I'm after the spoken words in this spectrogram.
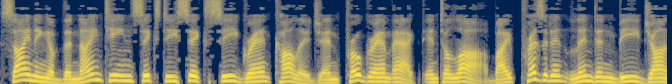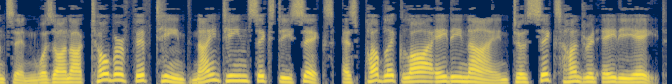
Signing of the 1966 Sea Grant College and Program Act into law by President Lyndon B. Johnson was on October 15, 1966, as Public Law 89-688.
